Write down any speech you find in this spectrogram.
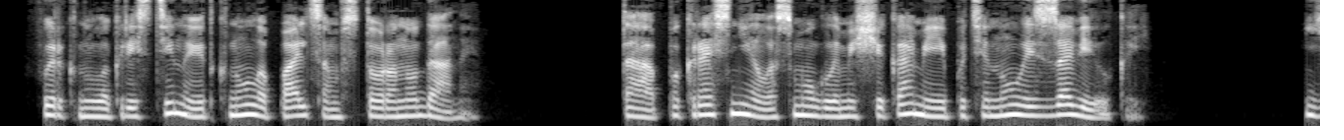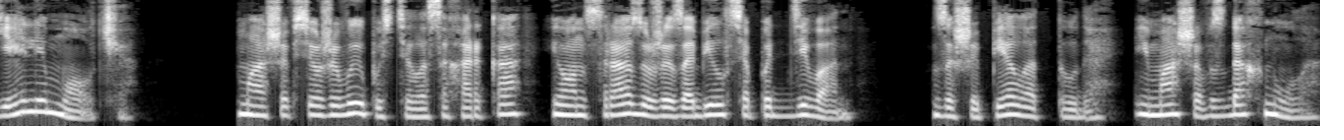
— фыркнула Кристина и ткнула пальцем в сторону Даны. Та покраснела смуглыми щеками и потянулась за вилкой. Ели молча. Маша все же выпустила сахарка, и он сразу же забился под диван, Зашипел оттуда, и Маша вздохнула.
